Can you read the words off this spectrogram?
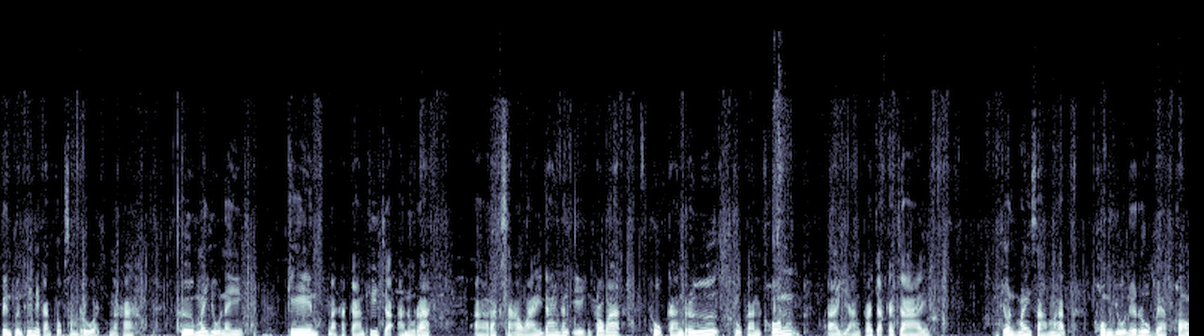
เป็นพื้นที่ในการตกสำรวจนะคะ คือไม่อยู่ในเกณฑ์นะคะการที่จะอนุรักษ์ รักษาไว้ได้นั่นเอง เพราะว่าถูกการรื้อถูกการค้นออย่างกระจัดกระจาย จนไม่สามารถคงอยู่ในรูปแบบของ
